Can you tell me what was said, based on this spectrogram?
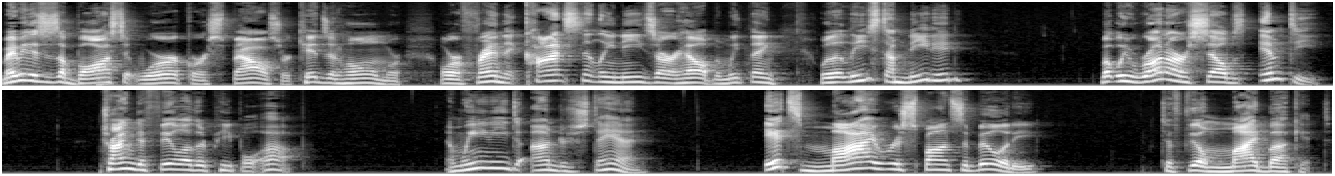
Maybe this is a boss at work or a spouse or kids at home or or a friend that constantly needs our help and we think, well, at least I'm needed. But we run ourselves empty trying to fill other people up. And we need to understand it's my responsibility to fill my bucket,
